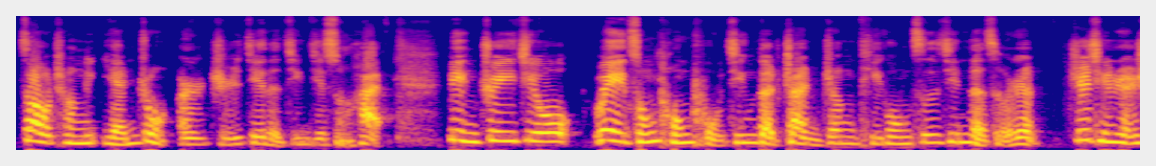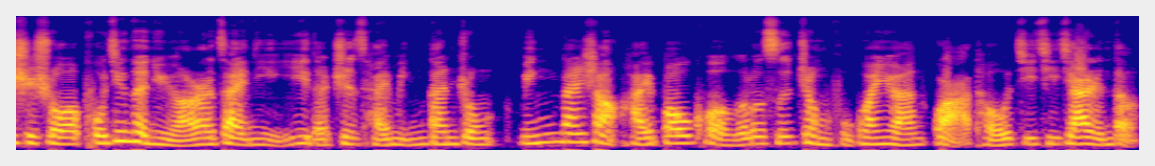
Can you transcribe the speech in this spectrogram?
造成严重而直接的经济损害，并追究为总统普京的战争提供资金的责任。知情人士说，普京的女儿在拟议的制裁名单中，名单上还包括俄罗斯政府官员、寡头及其家人等。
